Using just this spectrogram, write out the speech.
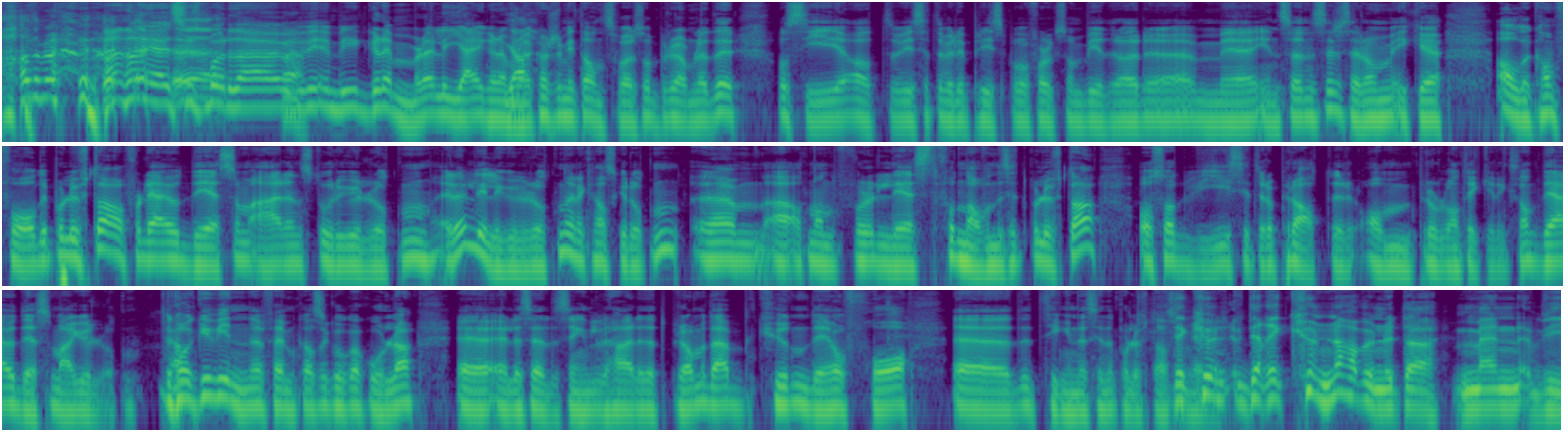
Ha det bra! Nei, nei, jeg synes bare det er, vi, vi glemmer det, eller jeg glemmer Ja. det, kanskje mitt ansvar som programleder, å si at vi setter veldig pris på folk som bidrar eh, med innsendelser, selv om ikke alle kan få de på lufta. For det er jo det som er den store gulroten, eller lille gulroten, eller knaskeroten. eh, At man får lest for navnet sitt på lufta, også at vi sitter og prater om problematikken. ikke sant? Det er jo det som er gulroten. Du kan ikke vinne fem kasser Coca-Cola eh, eller CD-singler her i dette programmet. Det er kun det å få tingene sine på lufta Det kun, dere kunne ha vunnet det, men vi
